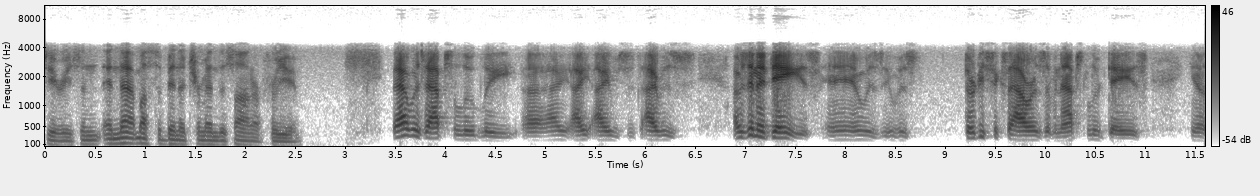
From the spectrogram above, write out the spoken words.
series, and, and that must have been a tremendous honor for you. That was absolutely. Uh, I, I, I was. I was. I was in a daze, and it was. It was 36 hours of an absolute daze. You know,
